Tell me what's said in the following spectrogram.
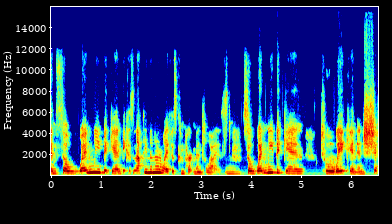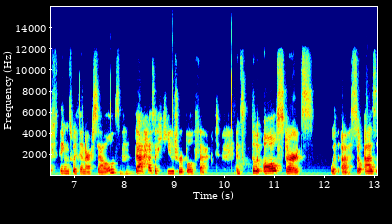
And so when we begin because nothing in our life is compartmentalized. Mm, So when we begin to awaken and shift things within ourselves, mhm. that has a huge ripple effect and so it all starts with us so as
